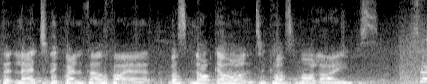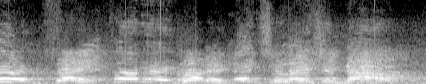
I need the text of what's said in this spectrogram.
that led to the Grenfell fire must not go on to cost more lives. Safe! Safe! Cladding! Cladding! Insulation now!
